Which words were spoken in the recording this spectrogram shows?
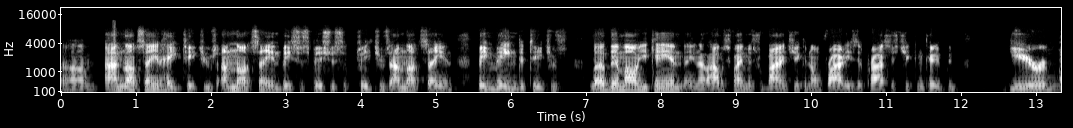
Um, I'm not saying hate teachers. I'm not saying be suspicious of teachers. I'm not saying be mean to teachers. Love them all you can. You know, I was famous for buying chicken on Fridays at Price's Chicken Coop and gear and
